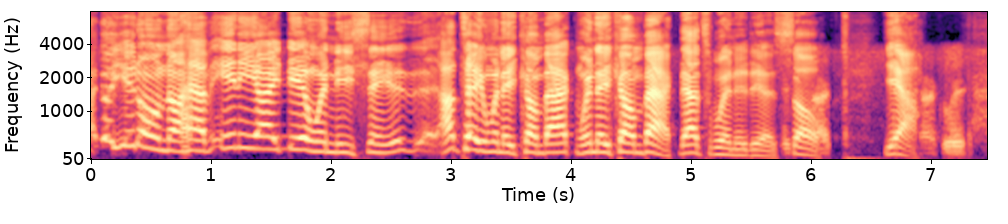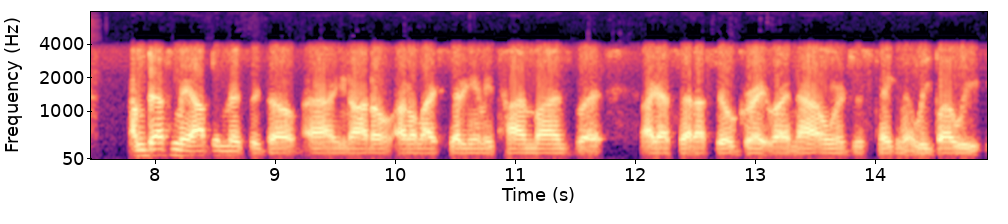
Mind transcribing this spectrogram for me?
I go, "You don't have any idea when these things." I'll tell you when they come back. When they come back, that's when it is. So, Exactly. yeah. Exactly. I'm definitely optimistic though. Uh, you know, I don't I don't like setting any timelines, but like I said, I feel great right now, we're just taking it week by week.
